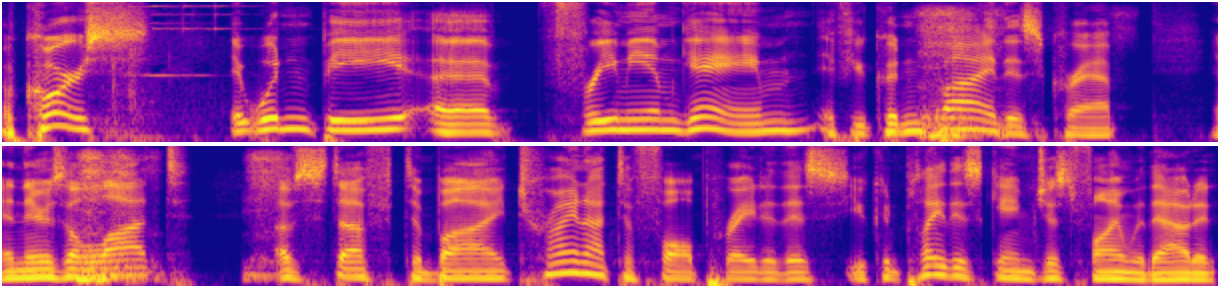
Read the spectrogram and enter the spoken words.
Of course, it wouldn't be a freemium game if you couldn't buy this crap. And there's a lot of stuff to buy. Try not to fall prey to this. You can play this game just fine without it.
